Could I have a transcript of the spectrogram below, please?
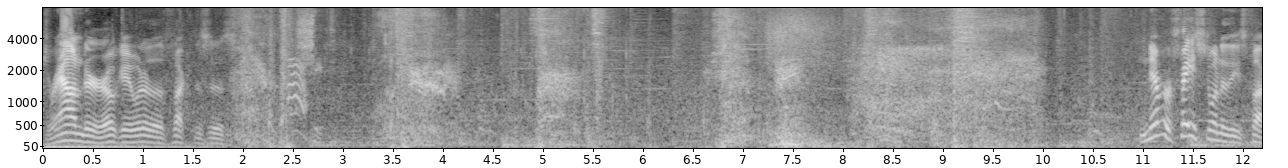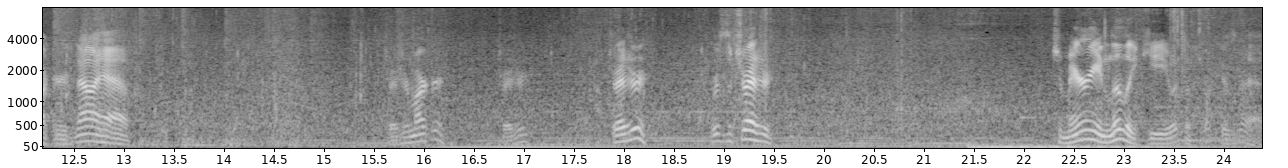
Drownder. Okay, whatever the fuck this is. Shit. Never faced one of these fuckers. Now I have. Treasure marker? Treasure? Treasure? Where's the treasure? Temerian Lily Key. What the fuck is that?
